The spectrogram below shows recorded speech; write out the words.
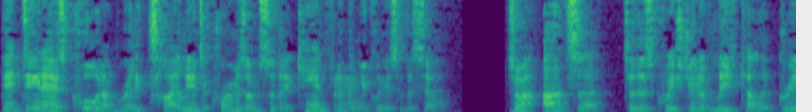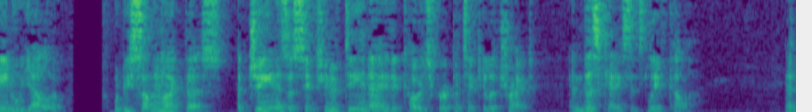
That DNA is coiled up really tightly into chromosomes so that it can fit in the nucleus of the cell. So our answer to this question of leaf color, green or yellow, would be something like this. A gene is a section of DNA that codes for a particular trait. In this case, it's leaf color. Now,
